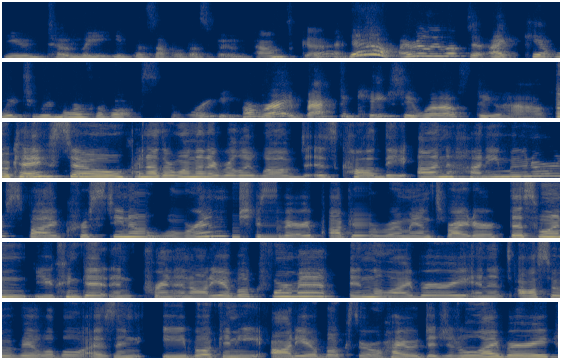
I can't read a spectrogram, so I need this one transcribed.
you'd totally eat this up with a spoon. Sounds good. Yeah, I really loved it. I can't wait to read more of her books. Great. All right, back to Casey. What else do you have? Okay, so another one that I really loved is called The Unhoneymooners by Christina Lauren. She's a very popular romance writer. This one you can get in print and audiobook format in the library, and it's also available as an ebook and e audiobook through Ohio Digital Library.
